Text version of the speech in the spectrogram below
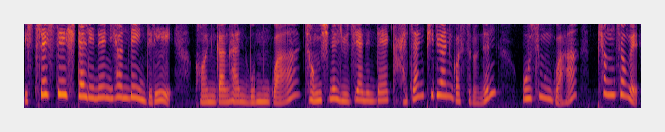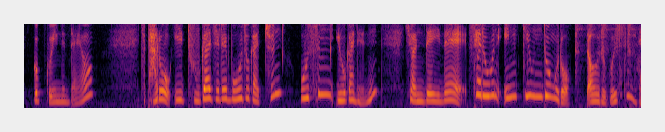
이 스트레스에 시달리는 현대인들이 건강한 몸과 정신을 유지하는데 가장 필요한 것으로는 웃음과 평정을 꼽고 있는데요. 자, 바로 이 두 가지를 모두 갖춘 웃음 요가는 현대인의 새로운 인기 운동으로 떠오르고 있습니다.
